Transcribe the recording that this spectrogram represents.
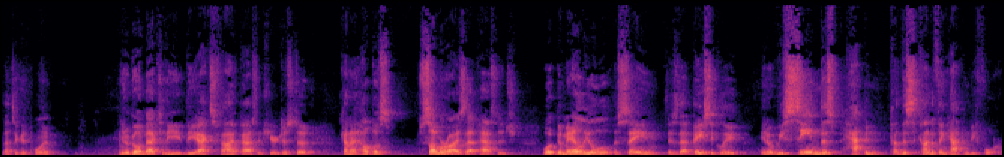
That's a good point. You know, going back to the, the Acts 5 passage here, just to kind of help us summarize that passage, what Gamaliel is saying is that basically, you know, we've seen this happen, this kind of thing happen before.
